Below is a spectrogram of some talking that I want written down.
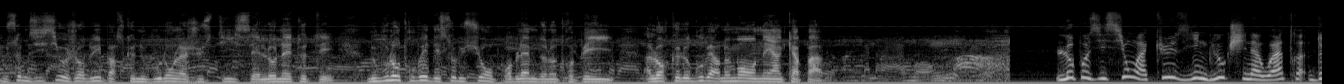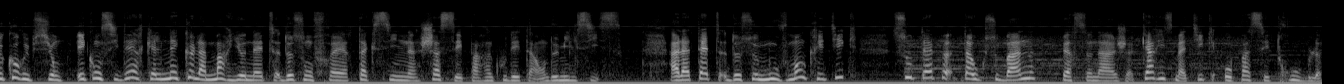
Nous sommes ici aujourd'hui parce que nous voulons la justice et l'honnêteté. Nous voulons trouver des solutions aux problèmes de notre pays, alors que le gouvernement en est incapable. L'opposition accuse Yingluck Shinawatra de corruption et considère qu'elle n'est que la marionnette de son frère Taksin, chassé par un coup d'État en 2006. À la tête de ce mouvement critique, Soutep Tauksuban, personnage charismatique au passé trouble.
